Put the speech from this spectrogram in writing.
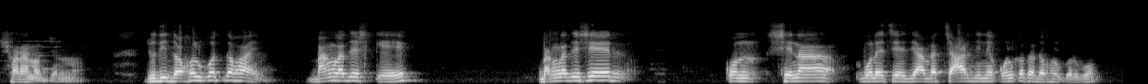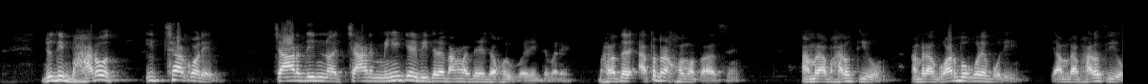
সরানোর জন্য। যদি দখল করতে হয় বাংলাদেশকে, বাংলাদেশের কোন সেনা বলেছে যে আমরা চার দিনে কলকাতা দখল করব। যদি ভারত ইচ্ছা করে চার দিন নয়, চার মিনিটের ভিতরে বাংলাদেশ দখল করে নিতে পারে। ভারতের এতটা ক্ষমতা আছে। আমরা ভারতীয়, আমরা গর্ব করে বলি যে আমরা ভারতীয়।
